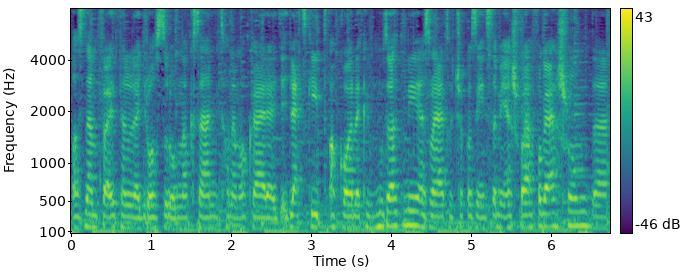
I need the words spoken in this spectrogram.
az nem feltétlenül egy rossz dolognak számít, hanem akár egy, egy leckét akar nekünk mutatni. Ez lehet, hogy csak az én személyes felfogásom, de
